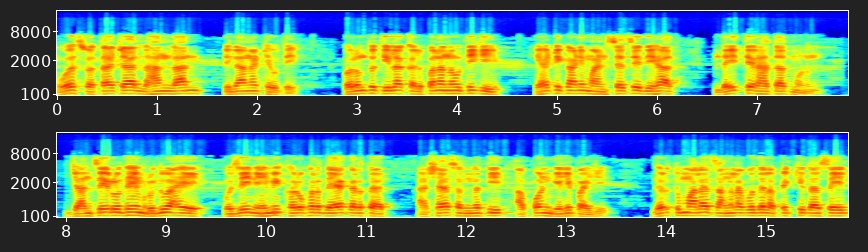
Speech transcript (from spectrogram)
व स्वतःच्या लहान लहान पिलांना ठेवते. परंतु तिला कल्पना नव्हती की या ठिकाणी माणसाचे देहात दैत्य राहतात म्हणून. ज्यांचे हृदय मृदू आहे व जे नेहमी खरोखर दया करतात अशा संगतीत आपण गेले पाहिजे. जर तुम्हाला चांगला बदल अपेक्षित असेल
